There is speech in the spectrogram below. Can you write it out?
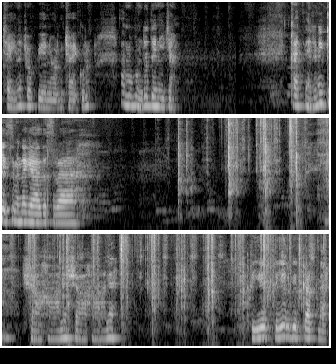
çayını çok beğeniyorum çay kurun. Ama bunu da deneyeceğim. Katmerimin kesimine geldi sıra. Şahane şahane. Kıyır kıyır bir katmer.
